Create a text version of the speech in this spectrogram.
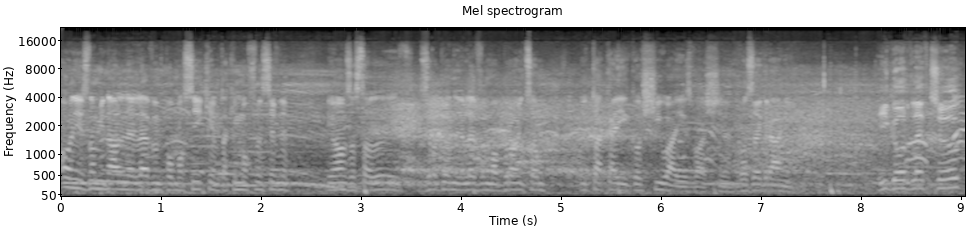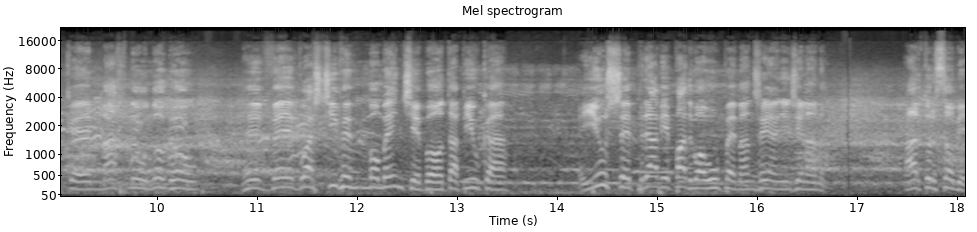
on jest nominalny lewym pomocnikiem, takim ofensywnym i on został zrobiony lewym obrońcą i taka jego siła jest właśnie w rozegraniu. Igor Lewczuk e, machnął nogą we właściwym momencie, bo ta piłka już prawie padła łupem Andrzeja Niedzielana. Artur sobie.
